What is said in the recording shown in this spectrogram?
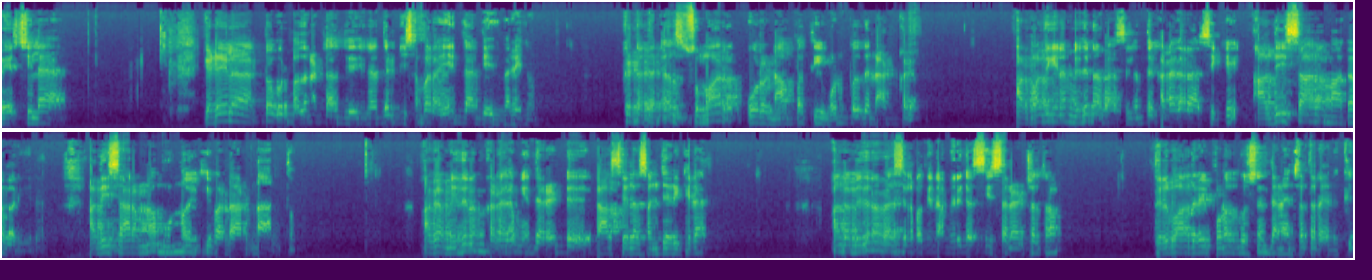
பயிற்சியில இடையில அக்டோபர் பதினெட்டாம் தேதியிலிருந்து டிசம்பர் ஐந்தாம் தேதி வரைக்கும் கிட்டத்தட்ட சுமார் ஒரு நாற்பத்தி ஒன்பது நாட்கள். அவர் பார்த்தீங்கன்னா மிதுன ராசியிலிருந்து கடகராசிக்கு அதிசாரமாக வருகிறார். அதிசாரம்னா முன்னோக்கி வர்றாருன்னு அர்த்தம். ஆக மிதுனம் கடகம் இந்த ரெண்டு ராசியில சஞ்சரிக்கிறார். அந்த மிதுன ராசியில பார்த்தீங்கன்னா மிருகசீச நட்சத்திரம் திருவாதிரை புனர்பூசம் இந்த நட்சத்திரம் இருக்கு.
